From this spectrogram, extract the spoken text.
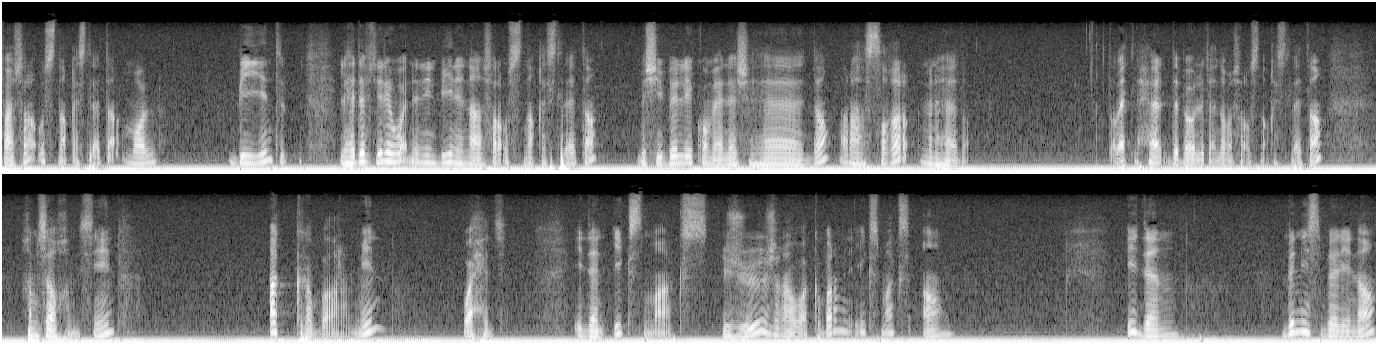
في عشرة أس ناقص ثلاثة. مول بينت الهدف ديالي هو أنني نبين هنا عشرة أس ناقص ثلاثة. باش يبان لكم علاش هذا راه صغر من هذا. بطبيعة الحال دابا ولات عندهم عشرة أس ناقص ثلاثة خمسة وخمسين أكبر من واحد. إذا x max جوج راهو أكبر من x max un. إذا بالنسبة لنا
